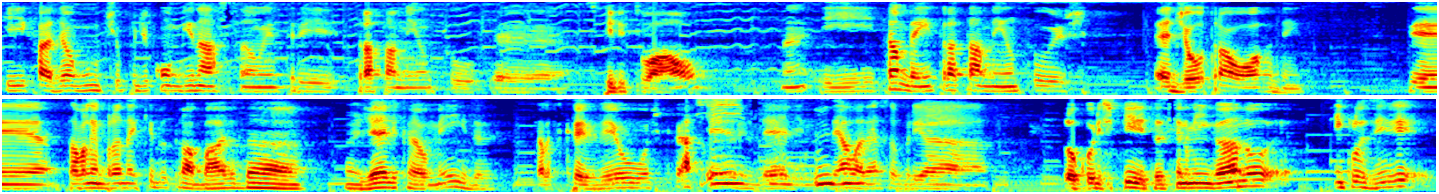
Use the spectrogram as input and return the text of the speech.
que faziam algum tipo de combinação entre tratamento é, espiritual né? e também tratamentos é, de outra ordem. Estava é, lembrando aqui do trabalho da Angélica Almeida, que ela escreveu, acho que a tese dele, uhum. dela né, sobre a loucura espírita. Se não me engano, inclusive,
